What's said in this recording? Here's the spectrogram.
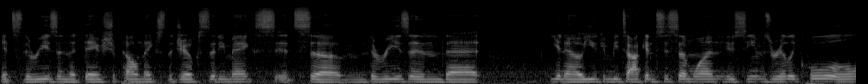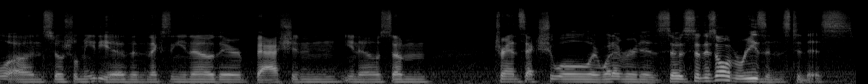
It's the reason that Dave Chappelle makes the jokes that he makes. It's um, the reason that you know, you can be talking to someone who seems really cool on social media, then the next thing you know, they're bashing, you know, some transsexual or whatever it is. So, so there's all reasons to this,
